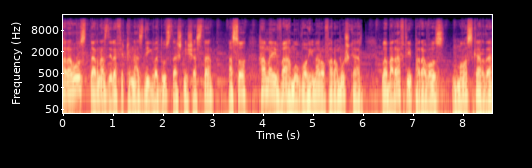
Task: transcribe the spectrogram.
паровоз дар назди рафиқи наздик ва дӯсташ нишаста асо ҳамаи ваҳму воҳимаро фаромӯш кард ва ба рафти паровоз мос карда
